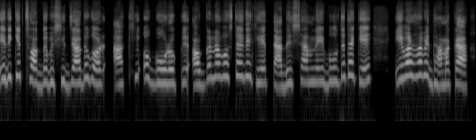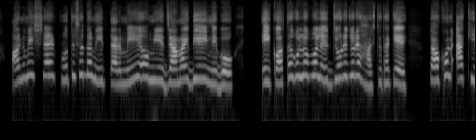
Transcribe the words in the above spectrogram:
এদিকে ছদ্মবেশী জাদুকর আখি ও গৌরবকে অজ্ঞান অবস্থায় দেখে তাদের সামনেই বলতে থাকে, এবার হবে ধামাকা। অনিমেষ রায়ের প্রতিশোধ আমি তার মেয়ে ও মেয়ে জামাই দিয়েই নেব। এই কথাগুলো বলে জোরে জোরে হাসতে থাকে। তখন আখি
